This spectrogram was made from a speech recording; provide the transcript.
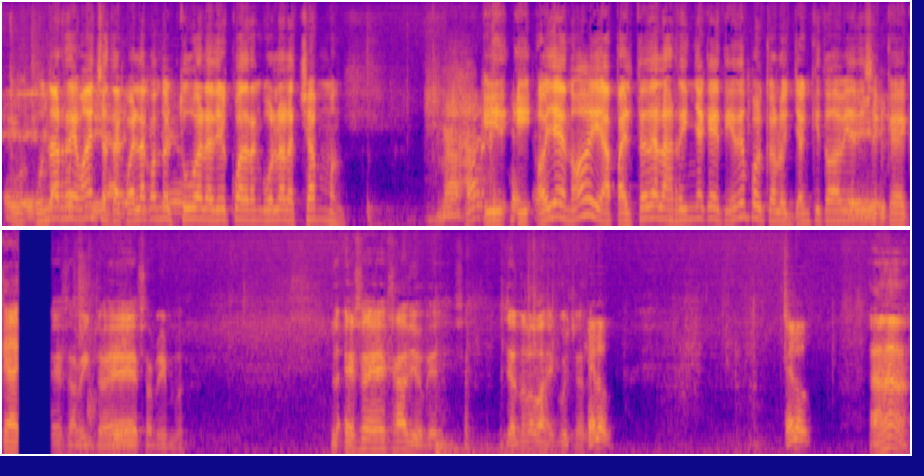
Eh, una revancha, ¿te acuerdas cuando el Tuba le dio el cuadrangular a Chapman? Ajá. Y, oye, no, y aparte de la riña que tienen, porque los Yankees todavía dicen que, que... Esa, Víctor, esa misma. Ese es radio que ya no lo vas a escuchar. Hello. Hello. Ajá.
